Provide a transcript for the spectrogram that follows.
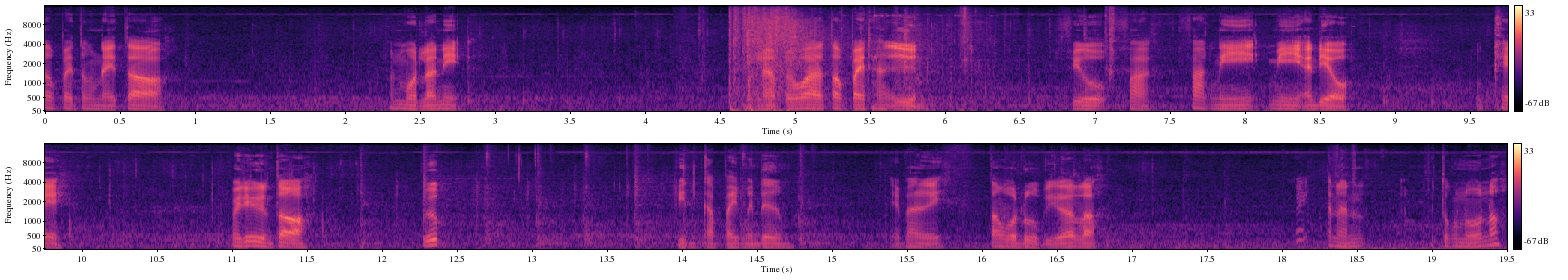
ต้องไปตรงไหนต่อ มันหมดแล้วนี่ หมดแล้วแปลว่าต้องไปทางอื่น ฟิวฝากฝากนี้มีอันเดียว โอเค ไปที่อื่นต่อปึ๊บบินกลับไปเหมือนเดิมไอ้บ้าเอ้ยต้องวนลูปอีกแล้วเหรอ เฮ้ย อันนั้นไปตรงโน้นเนาะ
